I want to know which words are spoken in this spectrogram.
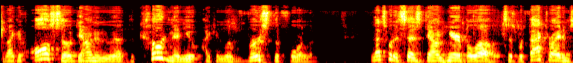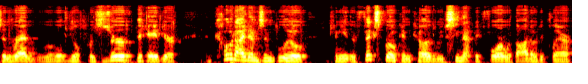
But I can also, down in the, the code menu, I can reverse the for loop. And that's what it says down here below. It says refactor items in red will, will preserve behavior and code items in blue can either fix broken code, we've seen that before with auto-declare,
